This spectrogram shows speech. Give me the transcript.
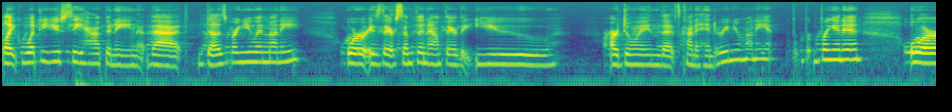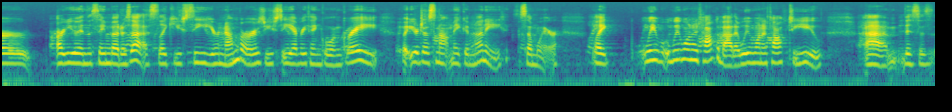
Like, what do you see happening that does bring you in money, or is there something out there that you are doing that's kind of hindering your money bringing in, or are you in the same boat as us? Like, you see your numbers, you see everything going great, but you're just not making money somewhere. Like, we we want to talk about it. We want to talk to you. Um, this is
